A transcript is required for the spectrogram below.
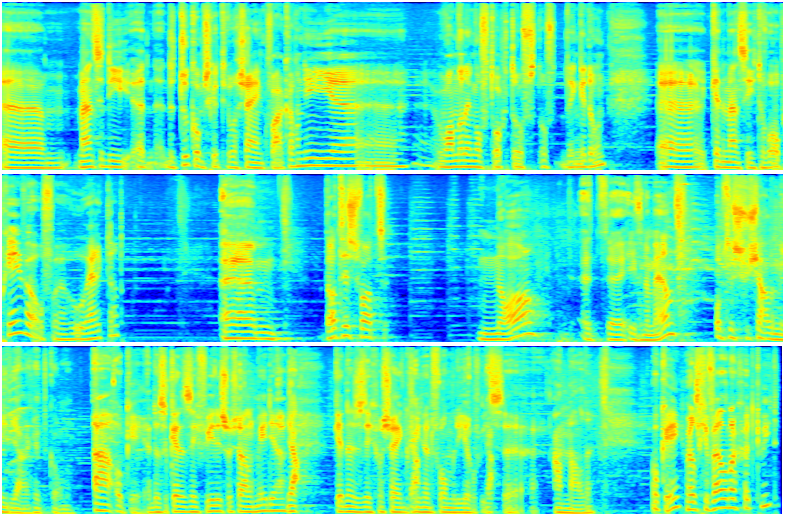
Ehm, mensen die in de toekomst gaat waarschijnlijk vaker van die uh, wandelingen of tochten of, of, dingen doen. Kunnen mensen zich ervoor opgeven of hoe werkt dat? Um, dat is wat na het evenement op de sociale media gaat komen. Ah, oké. Okay. Dus ze kunnen zich via de sociale media, ja. kunnen ze zich waarschijnlijk via een formulier of iets ja. aanmelden. Oké, okay. wil je verder nog het kwijt?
